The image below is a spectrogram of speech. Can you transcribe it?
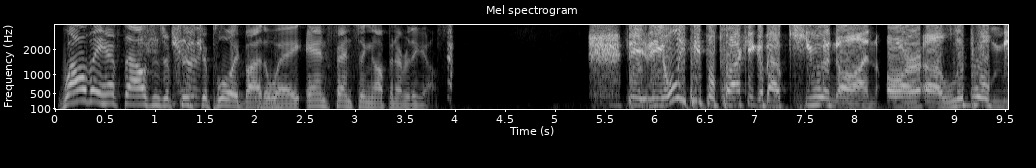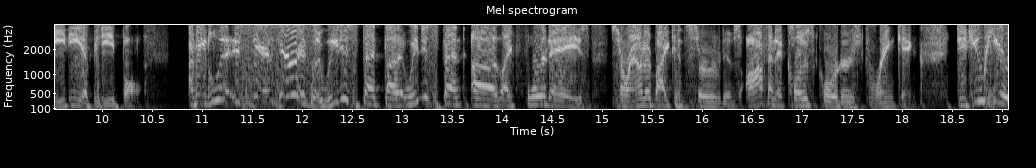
While they have thousands of You troops know- deployed, by the way, and fencing up and everything else. The, the only people talking about QAnon are uh, liberal media people. I mean, seriously, we just spent we just spent uh, like four days surrounded by conservatives, often at close quarters, drinking. Did you hear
